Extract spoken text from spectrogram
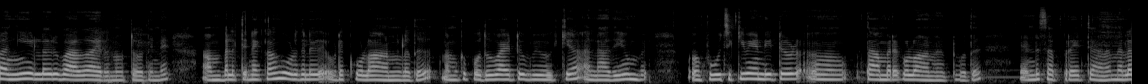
ഭംഗിയുള്ള ഒരു ഭാഗമായിരുന്നു കേട്ടോ അതിന്റെ. അമ്പലത്തിനേക്കാൾ കൂടുതൽ ഇവിടെ കുളമാണുള്ളത്. നമുക്ക് പൊതുവായിട്ട് ഉപയോഗിക്കുക അല്ലാതെയും പൂച്ചയ്ക്ക് വേണ്ടിയിട്ട് താമരക്കുളമാണ് കേട്ടോ അത്. രണ്ട് സെപ്പറേറ്റ് ആണ്. നല്ല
